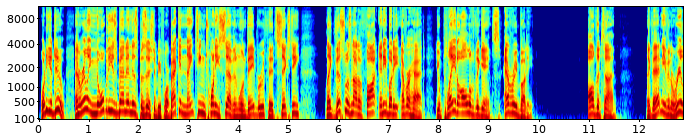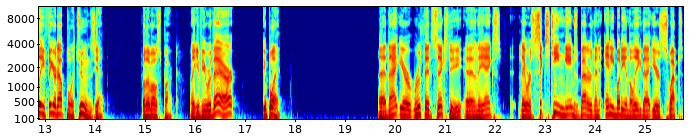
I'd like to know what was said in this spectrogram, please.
What do you do? And really, nobody's been in this position before. Back in 1927, when Babe Ruth hit 60, like this was not a thought anybody ever had. You played all of the games, everybody, all the time. Like they hadn't even really figured out platoons yet, for the most part. Like if you were there, you played. And that year, Ruth hit 60, and the Yanks they were 16 games better than anybody in the league that year. Swept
